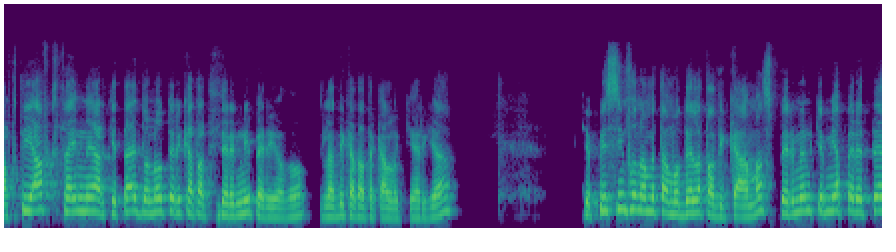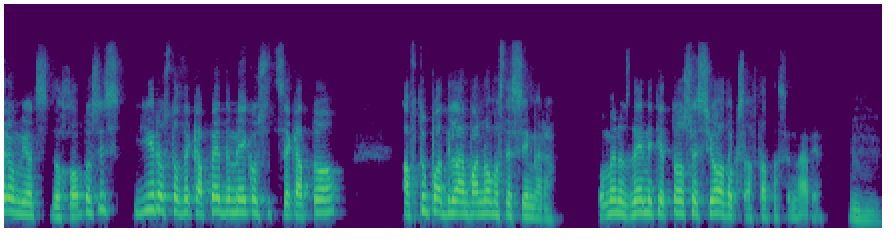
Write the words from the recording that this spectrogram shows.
Αυτή η αύξηση θα είναι αρκετά εντονότερη κατά τη θερινή περίοδο, δηλαδή κατά τα καλοκαίρια. Και επίσης, σύμφωνα με τα μοντέλα τα δικά μας, περιμένουν και μια περαιτέρω μείωση της δοχόπτωση γύρω στο 15 με 20% αυτού που αντιλαμβανόμαστε σήμερα. Επομένως, δεν είναι και τόσο αισιόδοξα αυτά τα σενάρια. Mm.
